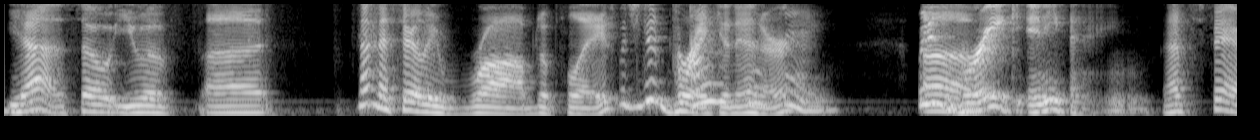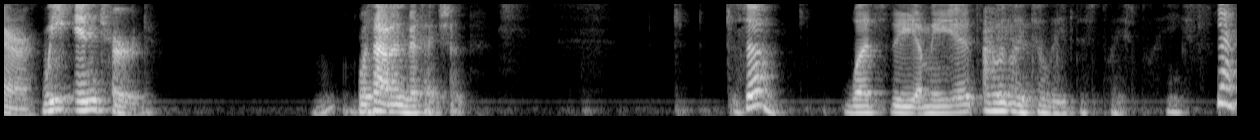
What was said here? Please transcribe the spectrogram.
yeah, so you have uh, not necessarily robbed a place, but you did break I was and gonna enter. say. we didn't Uh. break anything. That's fair. We entered without invitation. So, what's the? I mean, it's I would like to leave this place, please. Yeah.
